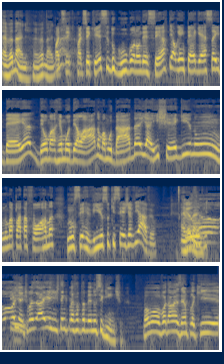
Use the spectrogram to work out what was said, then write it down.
É verdade, é verdade. Pode, Mas- ser, pode ser que esse do Google não dê certo e alguém pegue essa ideia, dê uma remodelada, uma mudada e aí chegue num- numa plataforma, num serviço que seja viável. É verdade. Ô, ô, gente, mas aí a gente tem que pensar também no seguinte. Vamos, vou dar um exemplo aqui,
